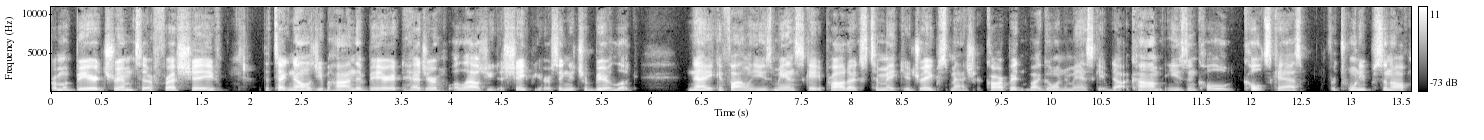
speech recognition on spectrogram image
From a beard trim to a fresh shave, the technology behind the beard hedger allows you to shape your signature beard look. Now you can finally use Manscaped products to make your drapes match your carpet by going to manscaped.com and using code ColtsCast for 20% off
